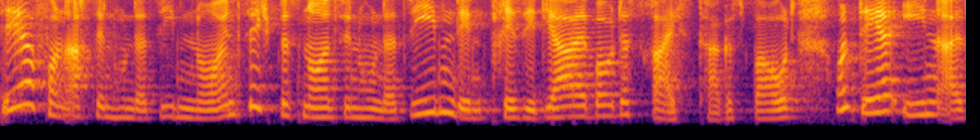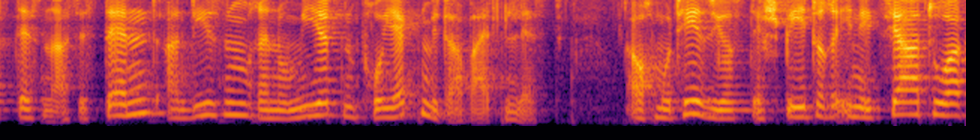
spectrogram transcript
der von 1897 bis 1907 den Präsidialbau des Reichstages baut und der ihn als dessen Assistent an diesem renommierten Projekt mitarbeiten lässt. Auch Muthesius, der spätere Initiator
